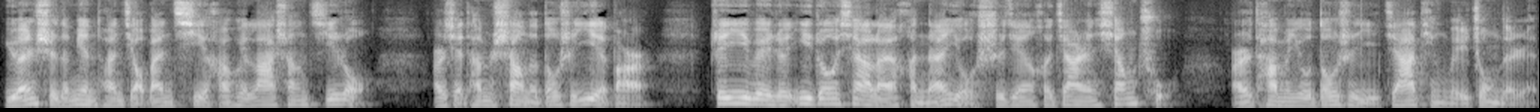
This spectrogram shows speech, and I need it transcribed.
原始的面团搅拌器还会拉伤肌肉，而且他们上的都是夜班。这意味着一周下来很难有时间和家人相处，而他们又都是以家庭为重的人。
